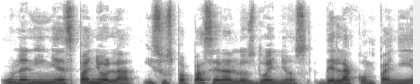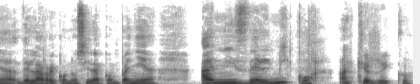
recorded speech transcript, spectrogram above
una niña española y sus papás eran los dueños de la compañía, de la reconocida compañía Anís del Mico. Ay, qué rico.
